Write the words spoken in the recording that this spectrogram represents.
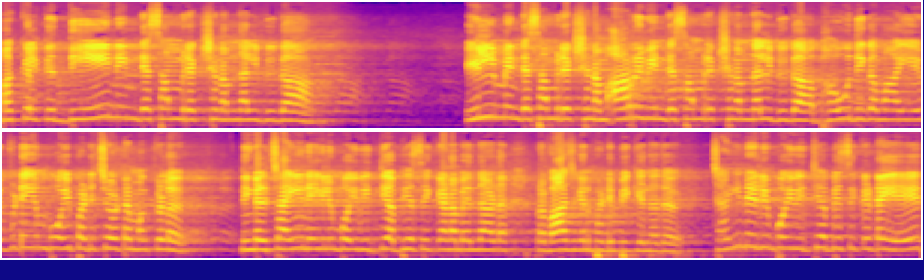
മക്കൾക്ക് ദീനിന്റെ സംരക്ഷണം നൽകുക. ഇൽമിന്റെ സംരക്ഷണം അറിവിന്റെ സംരക്ഷണം നൽകുക. ഭൗതികമായി എവിടെയും പോയി പഠിച്ചോട്ടെ മക്കൾ. നിങ്ങൾ ചൈനയിലും പോയി വിദ്യാഭ്യസിക്കണമെന്നാണ് പ്രവാചകൻ പഠിപ്പിക്കുന്നത്. ചൈനയിലും പോയി വിദ്യാഭ്യസിക്കട്ടെ. ഏത്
